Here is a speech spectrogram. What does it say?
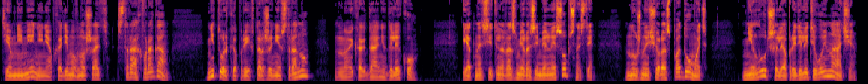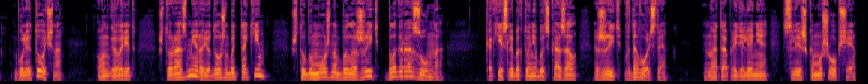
тем не менее необходимо внушать страх врагам, не только при их вторжении в страну, но и когда они далеко. И относительно размера земельной собственности – нужно еще раз подумать, не лучше ли определить его иначе, более точно. Он говорит, что размер ее должен быть таким, чтобы можно было жить благоразумно, как если бы кто-нибудь сказал «жить в довольстве». Но это определение слишком уж общее.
